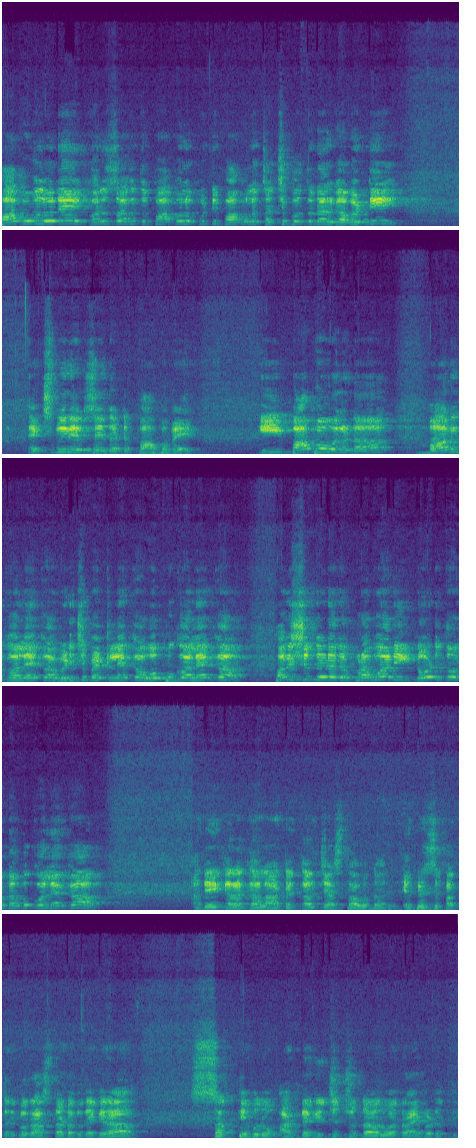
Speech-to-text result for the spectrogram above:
పాపంలోనే కొనసాగుతూ పాపంలో పుట్టి పాపంలో చచ్చిపోతున్నారు కాబట్టి ఎక్స్పీరియన్స్ ఏంటంటే పాపమే. ఈ పాపం వలన మానుకోలేక విడిచిపెట్టలేక ఒప్పుకోలేక పరిశుద్ధుడైన ప్రభు అని నోటితో నమ్ముకోలేక అనేక రకాల ఆటంకాలు చేస్తూ ఉన్నారు. ఎపిఎస్సి పత్రికలు రాస్తాడు ఒక దగ్గర సత్యమును అడ్డగించుచున్నారు అని రాయబడింది.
